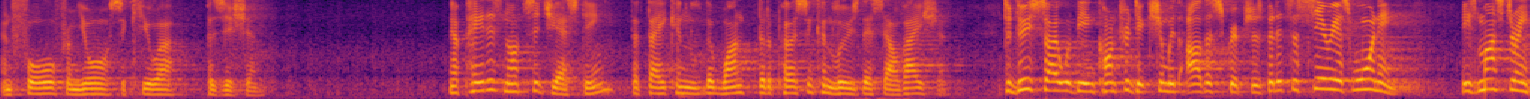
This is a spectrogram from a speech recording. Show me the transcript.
and fall from your secure position. Now, Peter's not suggesting that they can, the one, that a person can lose their salvation. To do so would be in contradiction with other scriptures, but it's a serious warning. He's mustering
